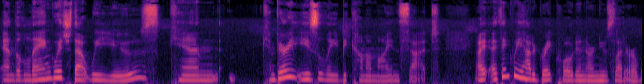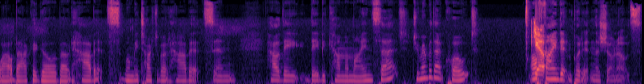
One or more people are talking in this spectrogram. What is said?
and the language that we use can can very easily become a mindset I, I think we had a great quote in our newsletter a while back ago about habits when we talked about habits and how they, they become a mindset. Do you remember that quote? I'll Yep. find it and put it in the show notes.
